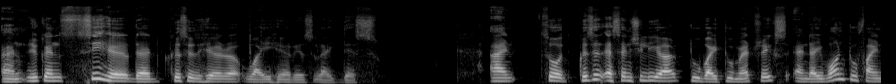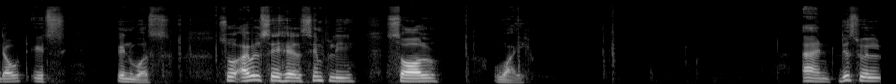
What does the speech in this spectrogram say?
and you can see here that this is here uh, y here is like this. And so, this is essentially a 2 by 2 matrix and I want to find out its inverse. So, I will say here simply solve y and this will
